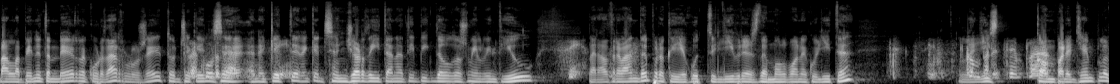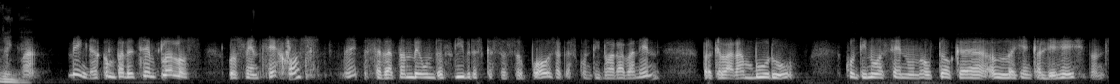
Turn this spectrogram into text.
val la pena també recordar-los, eh? Tots aquells eh, en aquest, sí. en aquest Sant Jordi tan atípic del 2021, Sí. per altra banda, però que hi ha hagut llibres de molt bona collita, Sí. la com, llista, per exemple, com per exemple, vinga, Va, Vinga, com per exemple Los, los Vencejos, eh, que serà també un dels llibres que se suposa que es continuarà venent, perquè l'Aramburu continua sent un autor que la gent que el llegeix, doncs,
